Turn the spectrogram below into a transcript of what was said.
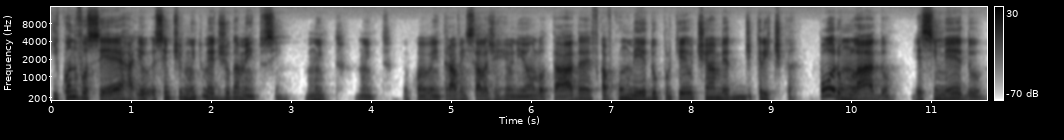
E quando você erra, eu, eu, sempre tive muito medo de julgamento, sim. Muito, muito. Eu, quando eu entrava em salas de reunião lotada, eu ficava com medo porque eu tinha medo de crítica. Por um lado, esse medo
